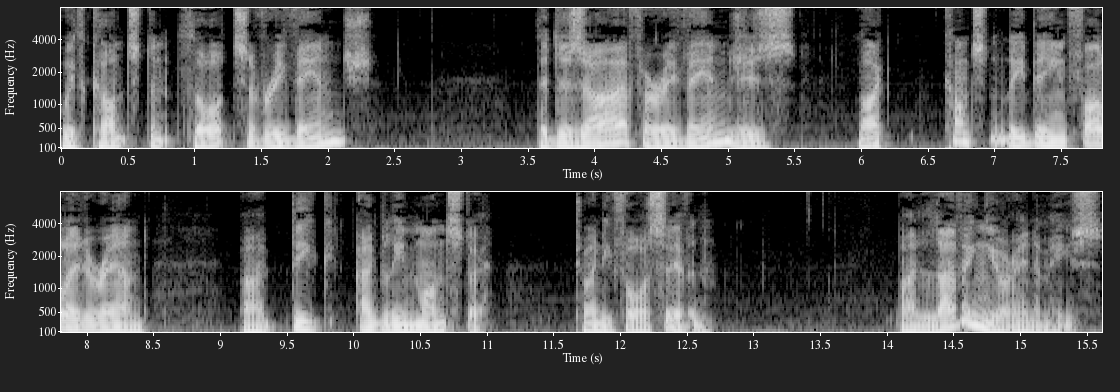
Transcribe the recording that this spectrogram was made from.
with constant thoughts of revenge. The desire for revenge is like constantly being followed around by a big ugly monster 24 7. By loving your enemies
